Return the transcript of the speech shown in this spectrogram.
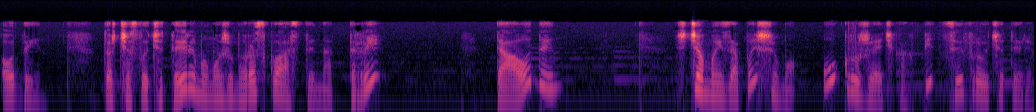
Один. Тож число 4 ми можемо розкласти на 3 та 1, що ми запишемо у кружечках під цифрою 4.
